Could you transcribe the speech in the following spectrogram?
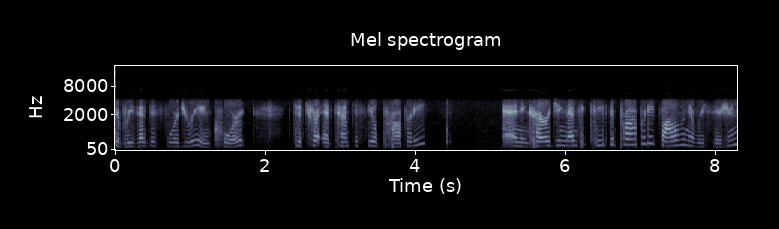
to present this forgery in court to try, attempt to steal property and encouraging them to keep the property following a rescission.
